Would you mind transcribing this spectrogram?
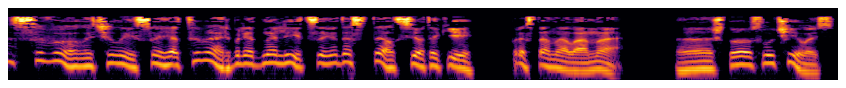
«Сволочь лысая тварь, бледнолицая, достал все-таки!» — простонала она. «А что случилось?»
